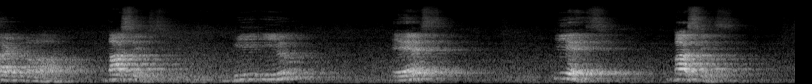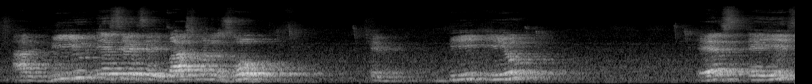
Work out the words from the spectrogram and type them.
যাকে বলা হয়। Buses B U S ES buses আর বি ইউ এস এস এই বাস মানে ঝোপ। B U S H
